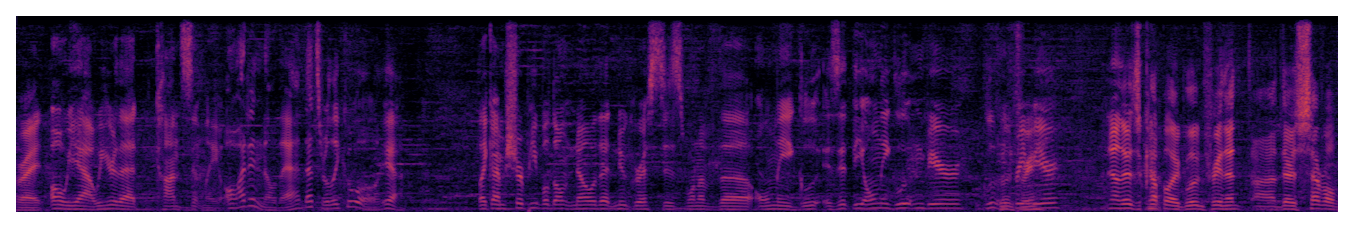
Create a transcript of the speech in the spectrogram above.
Right. Oh yeah, we hear that constantly. Oh, I didn't know that. That's really cool. Yeah. Like I'm sure people don't know that New Grist is one of the only glu- is it the only gluten beer gluten free beer? no, there's a couple of gluten free. Then uh, there's several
